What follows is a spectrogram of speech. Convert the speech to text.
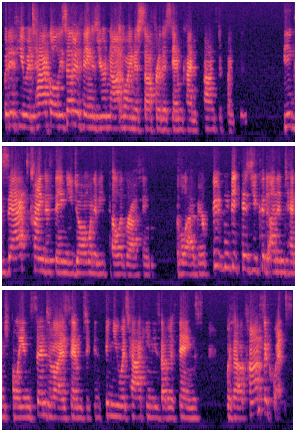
But if you attack all these other things, you're not going to suffer the same kind of consequences. The exact kind of thing you don't want to be telegraphing Vladimir Putin because you could unintentionally incentivize him to continue attacking these other things without consequence.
